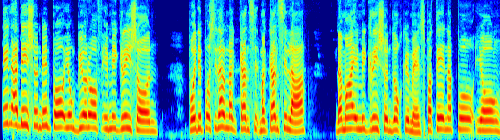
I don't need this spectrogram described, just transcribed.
In addition din po, yung Bureau of Immigration, pwede po silang magkansela ng mga immigration documents, pati na po yung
